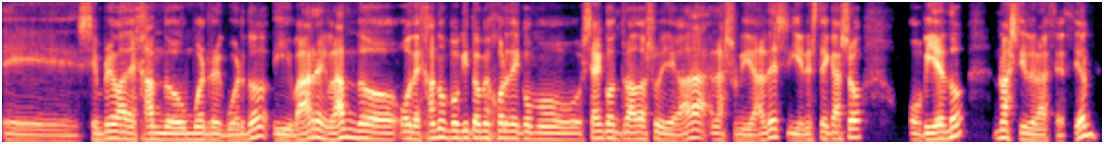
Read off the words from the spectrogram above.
eh, siempre va dejando un buen recuerdo y va arreglando o dejando un poquito mejor de cómo se ha encontrado a su llegada las unidades y en este caso Oviedo no ha sido una excepción.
